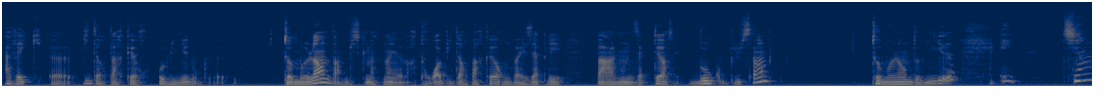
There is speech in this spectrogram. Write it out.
avec euh, Peter Parker au milieu, donc euh, Tom Holland, hein, puisque maintenant il va y avoir trois Peter Parker, on va les appeler par le nom des acteurs, c'est beaucoup plus simple. Tom Holland au milieu. Et tiens,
